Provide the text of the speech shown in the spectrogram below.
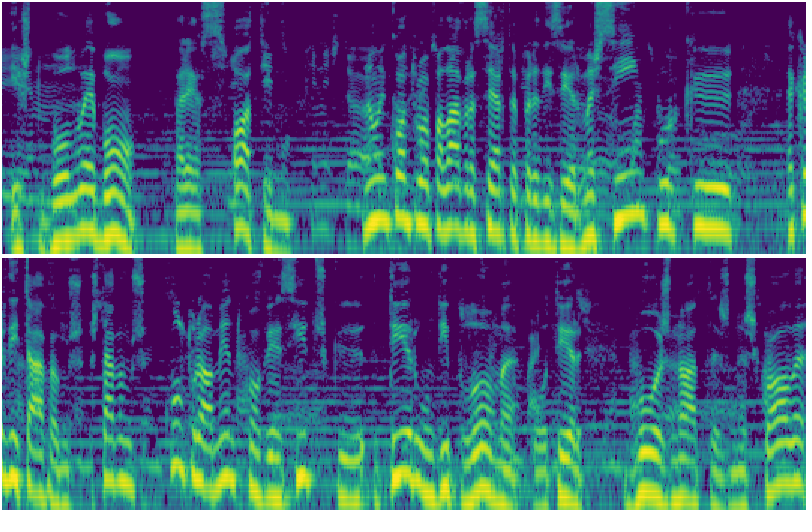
Este bolo é bom, parece ótimo. Não encontro a palavra certa para dizer, mas sim porque Acreditávamos, estávamos culturalmente convencidos que ter um diploma ou ter boas notas na escola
